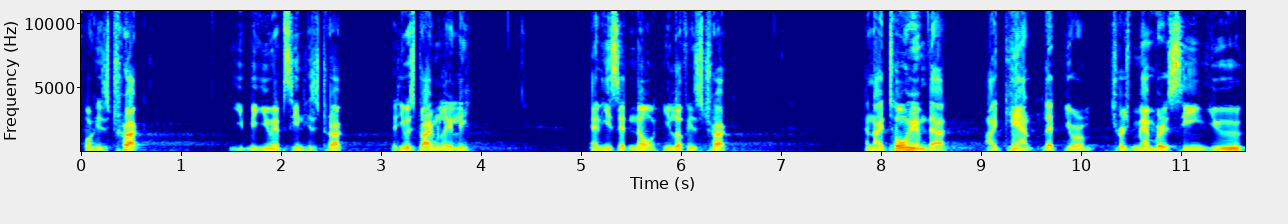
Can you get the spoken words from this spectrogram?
for his truck. You, you may have seen his truck that he was driving lately. And he said, No, he loved his truck. And I told him that I can't let your church members seeing you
